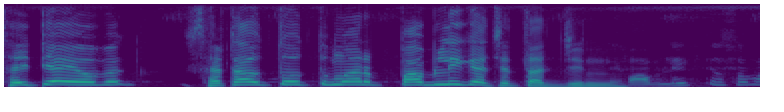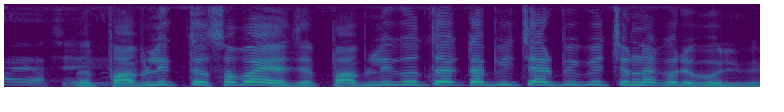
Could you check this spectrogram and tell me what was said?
সেইটাই হবে। সেটাও তো তোমার পাবলিক আছে তার জন্য। পাবলিক তো সবাই আছে। পাবলিক তো সবাই আছে পাবলিকও তো একটা বিচার বিবেচনা করে বলবে।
